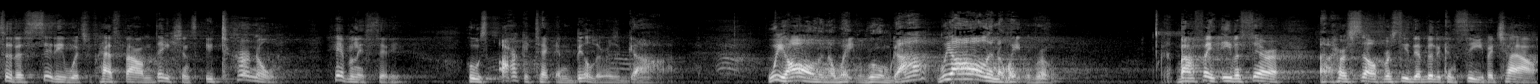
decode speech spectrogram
to the city which has foundations, eternal heavenly city, whose architect and builder is God. We all in the waiting room, God. We all in the waiting room. By faith, even Sarah herself received the ability to conceive a child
